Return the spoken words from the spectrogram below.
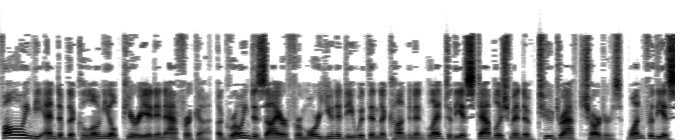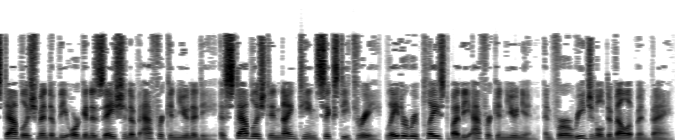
Following the end of the colonial period in Africa, a growing desire for more unity within the continent led to the establishment of two draft charters, one for the establishment of the Organization of African Unity established in 1963, later replaced by the African Union, and for a regional development bank.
